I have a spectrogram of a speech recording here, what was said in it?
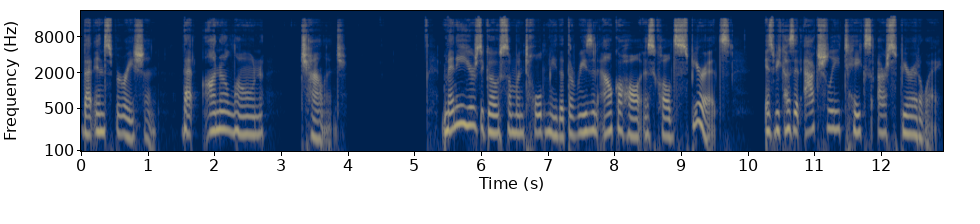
that inspiration, that unalone challenge. Many years ago, someone told me that the reason alcohol is called spirits is because it actually takes our spirit away.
